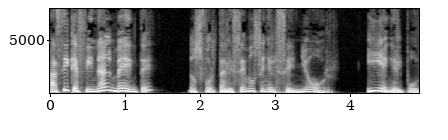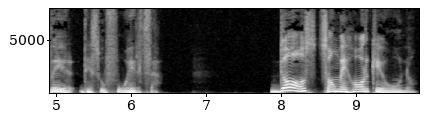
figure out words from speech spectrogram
Así que finalmente nos fortalecemos en el Señor y en el poder de su fuerza. Dos son mejor que uno,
